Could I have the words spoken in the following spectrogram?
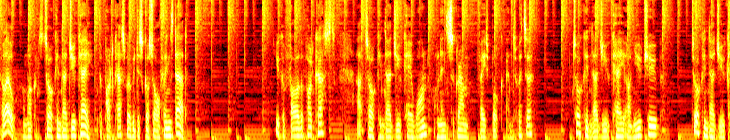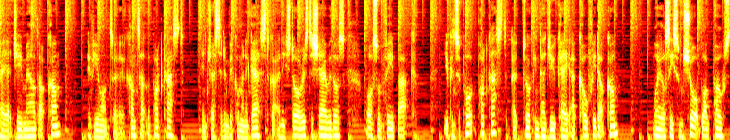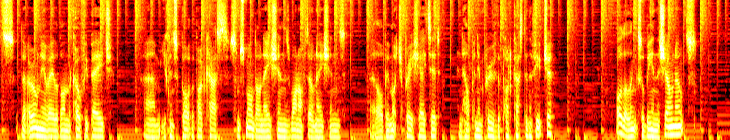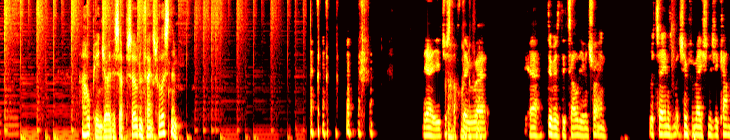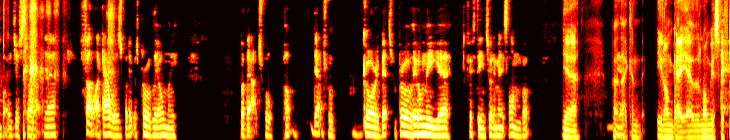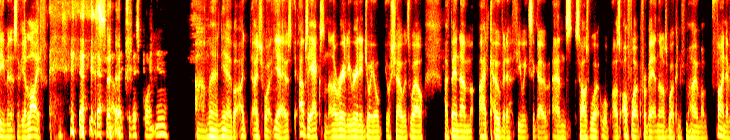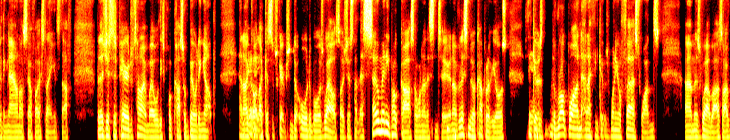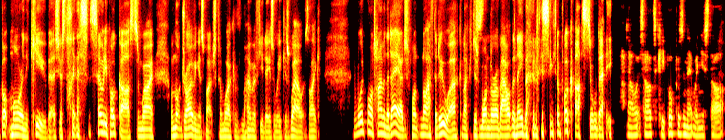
Hello, and welcome to Talking Dad UK, the podcast where we discuss all things dad. You can follow the podcast at Talking Dad UK1 on Instagram, Facebook, and Twitter, Talking Dad UK on YouTube, Talking Dad UK at gmail.com. If you want to contact the podcast, interested in becoming a guest, got any stories to share with us, or some feedback, you can support the podcast at Talking Dad UK at kofi.com where you'll see some short blog posts that are only available on the Ko-fi page. Um, you can support the podcast, some small donations, one off donations. It'll be much appreciated in helping improve the podcast in the future. All the links will be in the show notes. I hope you enjoyed this episode and thanks for listening. Yeah, you just Oh, have wonderful. to, uh, yeah, do as they tell you and try and retain as much information as you can. But it just, uh, yeah, felt like hours, but it was probably only, but the actual, pop, the actual gory bits were probably only uh, 15, 20 minutes long. But Yeah, but Yeah. that can elongate yeah, the longest 15 minutes of your life. uh, definitely to this point, yeah. Oh man, yeah, but I, I just want, yeah, it was absolutely excellent, and I really, really enjoy your, your show as well. I've been, um, I had COVID a few weeks ago, and so I was work, well, I was off work for a bit, and then I was working from home. I'm fine, everything now, and I was self isolating and stuff. But there's just this period of time where all these podcasts were building up, and I got like a subscription to Audible as well. So I was just like, there's so many podcasts I want to listen to, and I've listened to a couple of yours. I think Yeah. it was the Rob one, and I think it was one of your first ones. Um, as well, but I was like, I've got more in the queue, but it's just like there's so many podcasts, and where I, I'm not driving as much because I'm working from home a few days a week as well. It's like I want more time in the day. I just want not have to do work and I could just wander about the neighborhood listening to podcasts all day. I know it's hard to keep up, isn't it, when you start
